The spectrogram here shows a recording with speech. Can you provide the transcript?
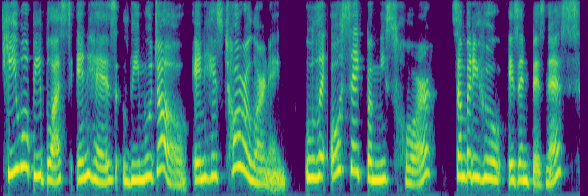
he will be blessed in his limudo, in his Torah learning. Ule osek b'mishor, somebody who is in business,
